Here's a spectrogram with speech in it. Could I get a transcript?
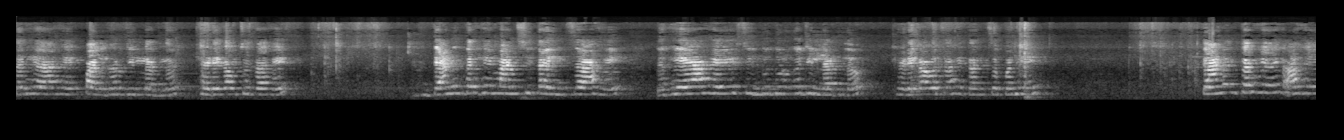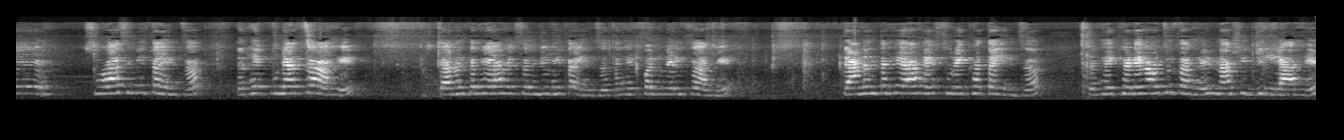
तर हे आहे पालघर जिल्ह्यातलं खेडेगावचंच आहे. त्यानंतर हे मानसी ताईंचं आहे. तर हे आहे सिंधुदुर्ग जिल्ह्यातलं खेडेगावच आहे त्यांचं पण हे. त्यानंतर हे आहे सुहासिनी ताईंचं तर हे पुण्याचं आहे. त्यानंतर हे आहे संजीवनी ताईंचं तर हे पनवेलचं आहे. त्यानंतर हे आहे सुरेखा ताईंचं तर हे खेडेगावचंच आहे नाशिक जिल्हा आहे.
